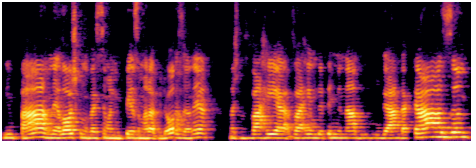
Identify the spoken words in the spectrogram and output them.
limpar, né? Lógico que não vai ser uma limpeza maravilhosa, né? Mas varrer, varrer um determinado lugar da casa,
